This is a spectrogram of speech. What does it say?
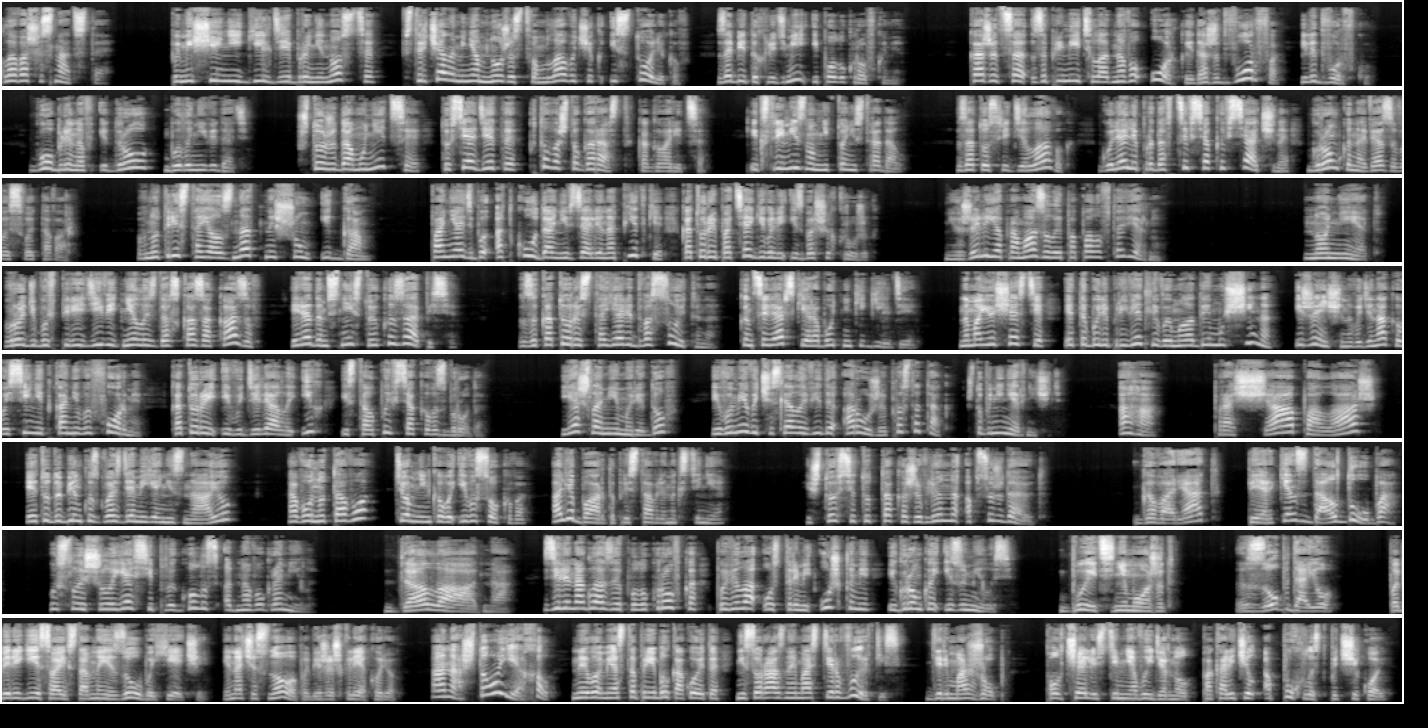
Глава 16. Помещение гильдии броненосцы встречало меня множеством лавочек и столиков, забитых людьми и полукровками. Кажется, заприметила одного орка и даже дворфа или дворфку. Гоблинов и дроу было не видать. Что же до амуниции, то все одеты кто во что гораст, как говорится. Экстремизмом никто не страдал. Зато среди лавок гуляли продавцы всякой всячины, громко навязывая свой товар внутри стоял знатный шум и гам. Понять бы, откуда они взяли напитки, которые подтягивали из больших кружек. Неужели я промазала и попала в таверну? Но нет, вроде бы впереди виднелась доска заказов и рядом с ней стойка записи, за которой стояли два суетена, канцелярские работники гильдии. На мое счастье, это были приветливые молодые мужчина и женщина в одинаковой синей тканевой форме, которые и выделяла их из толпы всякого сброда. Я шла мимо рядов и в уме вычисляла виды оружия просто так, чтобы не нервничать. Ага, проща, палаш, эту дубинку с гвоздями я не знаю, а вон у того, темненького и высокого, алебарда приставлена к стене. И что все тут так оживленно обсуждают? Говорят, Перкинс дал дуба, — услышала я сиплый голос одного громилы. «Да ладно!» Зеленоглазая полукровка повела острыми ушками и громко изумилась. «Быть не может!» «Зуб даю!» «Побереги свои вставные зубы, Хечи, иначе снова побежишь к лекарю». «А на что уехал? На его место прибыл какой-то несуразный мастер Выртись, дерьможоп. Полчелюсти мне выдернул, пока лечил опухлость под щекой».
